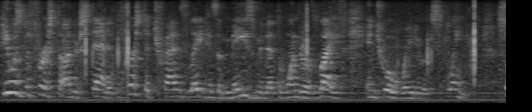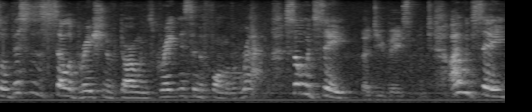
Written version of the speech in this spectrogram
He was the first to understand it, the first to translate his amazement at the wonder of life into a way to explain it. So this is a celebration of Darwin's greatness in the form of a rap. Some would say, a debasement. I would say,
